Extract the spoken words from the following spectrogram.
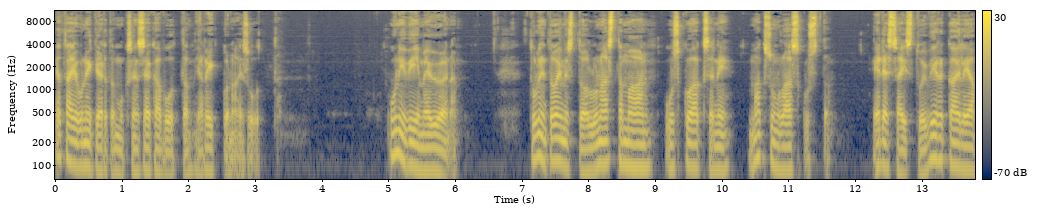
ja tai unikertomuksen sekavuutta ja rikkonaisuutta. Uni viime yönä. Tulin toimistoon lunastamaan, uskoakseni, maksun laskusta. Edessä istui virkailija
